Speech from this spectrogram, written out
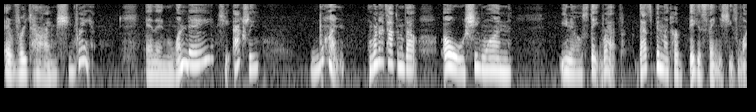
every time she ran. And then one day, she actually won. And we're not talking about, oh, she won, you know, state rep. That's been like her biggest thing she's won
